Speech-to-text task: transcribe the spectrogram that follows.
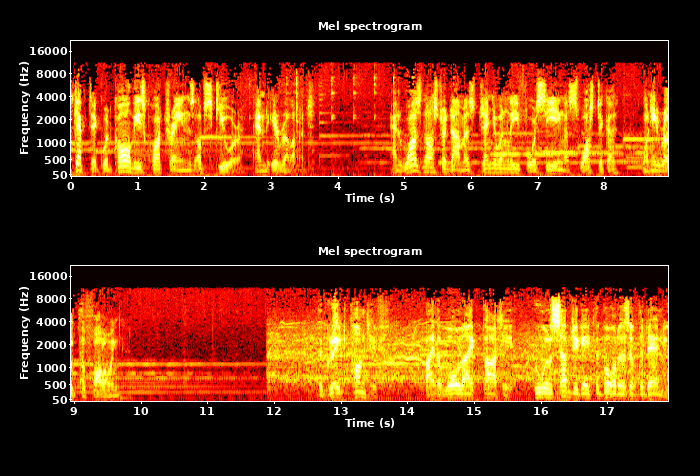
Skeptic would call these quatrains obscure and irrelevant. And was Nostradamus genuinely foreseeing a swastika when he wrote the following? The great pontiff, by the Waldite party, who will subjugate the borders of the Danube.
